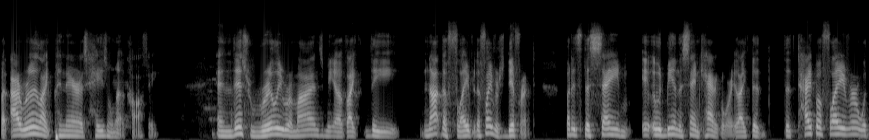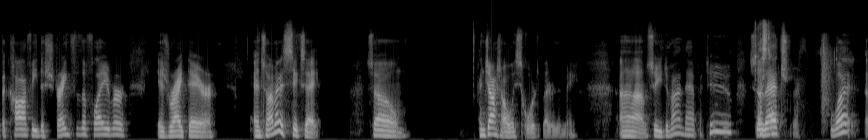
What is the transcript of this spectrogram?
but I really like Panera's hazelnut coffee. And this really reminds me of like the not the flavor, the flavor is different, but it's the same, it, it would be in the same category. Like the the type of flavor with the coffee, the strength of the flavor is right there. And so I'm at a six eight. So and Josh always scores better than me. Um, so you divide that by two. So That's, that's, not true. what? uh,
